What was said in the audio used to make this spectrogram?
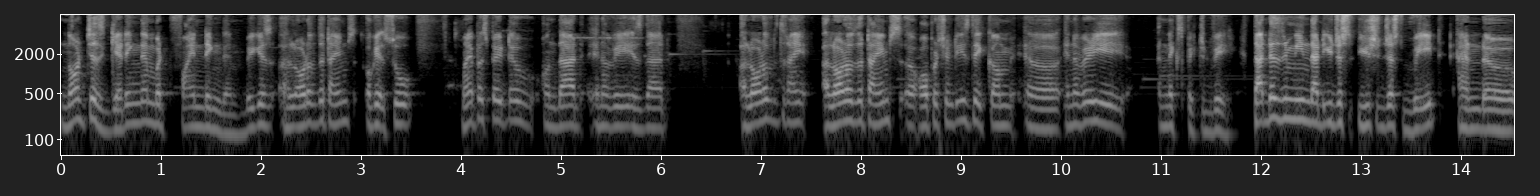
not just getting them but finding them because a lot of the times okay so my perspective on that in a way is that a lot of the time a lot of the times uh, opportunities they come uh, in a very unexpected way that doesn't mean that you just you should just wait and uh,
